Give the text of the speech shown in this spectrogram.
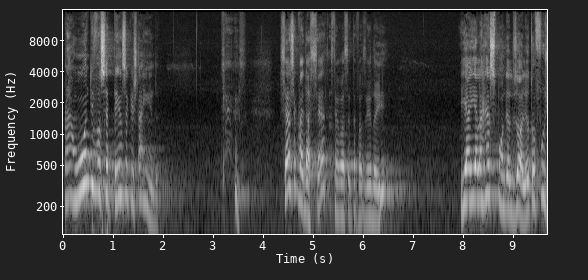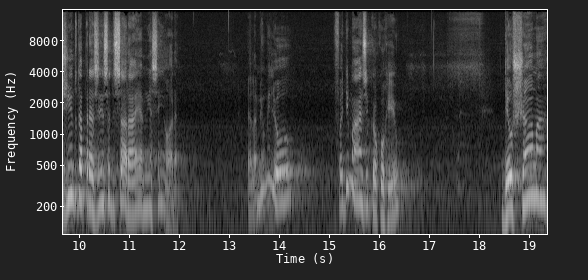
Para onde você pensa que está indo? Você acha que vai dar certo esse negócio que você está fazendo aí? E aí ela responde, ela diz, olha, eu estou fugindo da presença de Sarai, a minha senhora. Ela me humilhou, foi demais o que ocorreu. Deus chama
